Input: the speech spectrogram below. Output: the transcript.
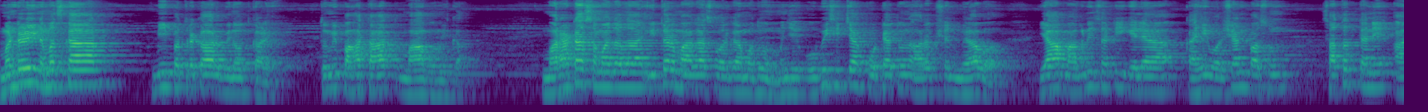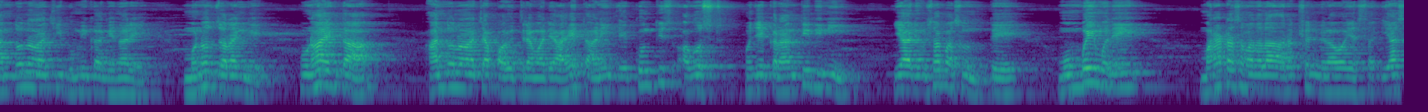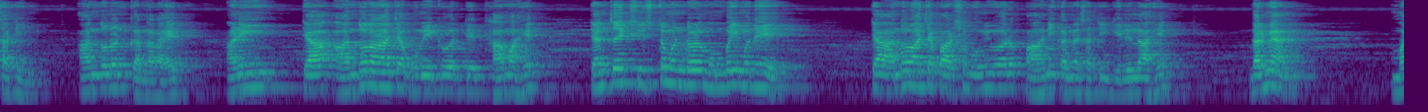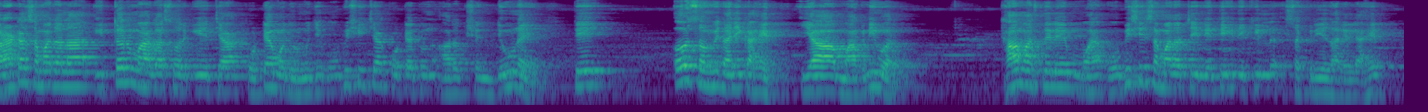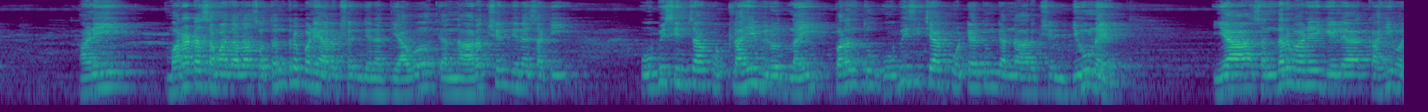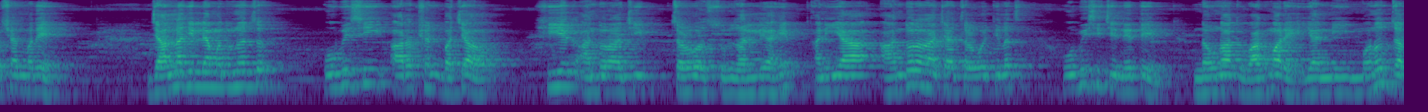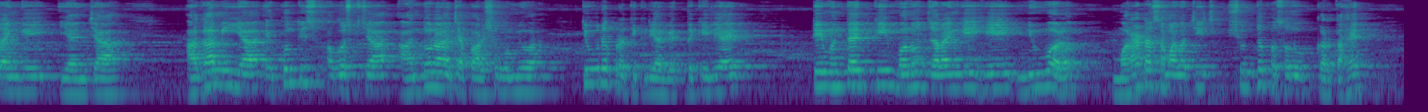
मंडळी नमस्कार. मी पत्रकार विनोद काळे. तुम्ही पाहत आहात महाभूमिका. मराठा समाजाला इतर मागास वर्गामधून म्हणजे ओबीसीच्या कोट्यातून आरक्षण मिळावं या मागणीसाठी गेल्या काही वर्षांपासून सातत्याने आंदोलनाची भूमिका घेणारे मनोज जरांगे पुन्हा एकदा आंदोलनाच्या पावित्र्यामध्ये आहेत आणि एकोणतीस ऑगस्ट म्हणजे क्रांतीदिनी या दिवसापासून ते मुंबईमध्ये मराठा समाजाला आरक्षण मिळावं यासा यासाठी आंदोलन करणार आहेत आणि त्या आंदोलनाच्या भूमिकेवर ते ठाम आहेत. त्यांचं एक शिष्टमंडळ मुंबईमध्ये त्या आंदोलनाच्या पार्श्वभूमीवर पाहणी करण्यासाठी गेलेलं आहे. दरम्यान मराठा समाजाला इतर मागासवर्गीयच्या कोट्यामधून म्हणजे ओबीसीच्या कोट्यातून आरक्षण देऊ नये ते असंवैधानिक आहेत या मागणीवर ठाम असलेले म ओबीसी समाजाचे नेतेही देखील सक्रिय झालेले आहेत. आणि मराठा समाजाला स्वतंत्रपणे आरक्षण देण्यात यावं त्यांना आरक्षण देण्यासाठी ओबीसींचा कुठलाही विरोध नाही परंतु ओबीसीच्या कोट्यातून त्यांना आरक्षण देऊ नये. या संदर्भाने गेल्या काही वर्षांमध्ये जालना जिल्ह्यामधूनच ओबीसी आरक्षण बचाव ही एक आंदोलनाची चळवळ सुरू झालेली आहे आणि या आंदोलनाच्या चळवळीतीलच ओबीसीचे नेते नवनाथ वाघमारे यांनी मनोज जरांगे यांच्या आगामी या एकोणतीस ऑगस्टच्या आंदोलनाच्या पार्श्वभूमीवर तीव्र प्रतिक्रिया व्यक्त केली आहे. ते म्हणत आहेत की मनोज जरांगे हे निव्वळ मराठा समाजाचीच शुद्ध फसवणूक करत आहेत.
